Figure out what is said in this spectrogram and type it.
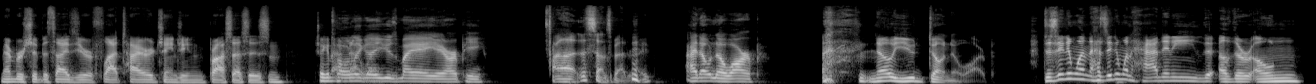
membership besides your flat tire changing processes. And check it out. Totally going to use my AARP. Uh, this sounds bad, right? I don't know ARP. no, you don't know ARP. Does anyone has anyone had any of their own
